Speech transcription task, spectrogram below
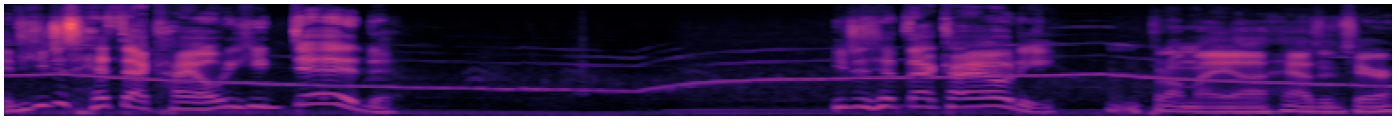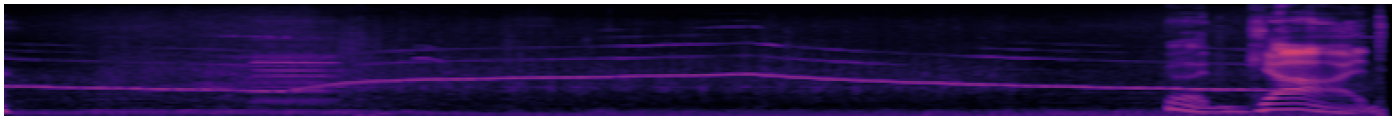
Did he just hit that coyote? He did. He just hit that coyote. Put on my uh, hazards here. Good God.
